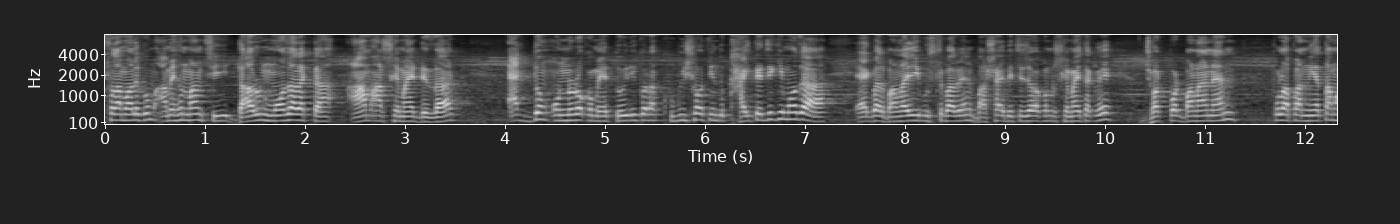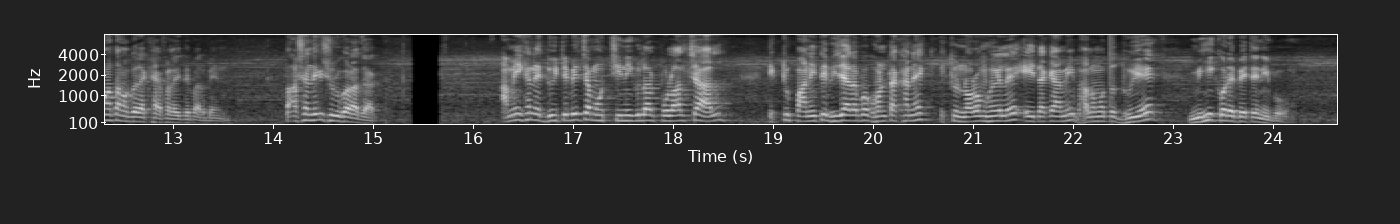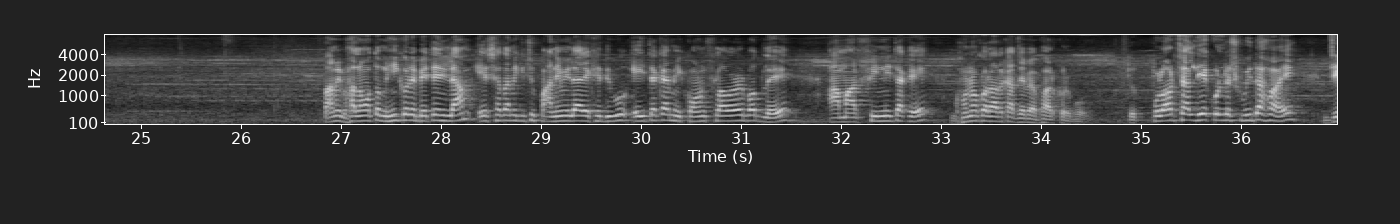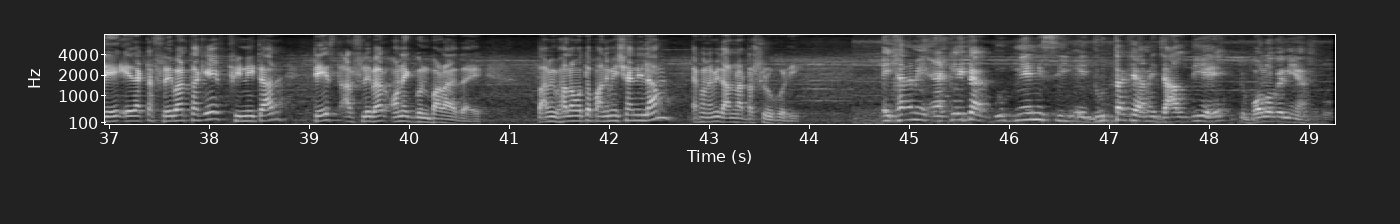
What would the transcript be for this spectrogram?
আসসালামু আলাইকুম, আমি এখন মানছি দারুণ মজার একটা আম আর সেমাইয়ের ডেজার্ট। একদম অন্য রকমের তৈরি করা খুবই সহজ, কিন্তু খাইতে যে কি মজা, একবার বানালেই বুঝতে পারবেন, বাসায় বেঁচে যাওয়া কোনো সেমাই থাকলে ঝটপট বানায় নেন, পোলাপান নিয়ে তামা তামা করে খেয়ে ফেলাইতে পারবেন। তো আসেন থেকে শুরু করা যাক। আমি এখানে দুই টেবিল চামচ চিনিগুলার পোলাল চাল, একটু পানিতে ভিজা রাখব ঘন্টাখানেক, একটু নরম হয়ে গেলে এইটাকে আমি ভালো মতো ধুয়ে মিহি করে বেটে নিব। তো আমি ভালো মতো মিহি করে বেটে নিলাম। এর সাথে আমি কিছু পানি মিলায় রেখে দিব। এইটাকে আমি কর্নফ্লাওয়ারের বদলে আমার ফিরনিটাকে ঘন করার কাজে ব্যবহার করব। তো পোলাওর চাল দিয়ে করলে সুবিধা হয় যে এর একটা ফ্লেভার থাকে, ফিরনিটার টেস্ট আর ফ্লেভার অনেক গুণ বাড়ায় দেয়। তো আমি ভালো মতো পানি মিশিয়ে নিলাম। এখন আমি রান্নাটা শুরু করি। এইখানে আমি এক লিটার দুধ নিয়ে নিছি। এই দুধটাকে আমি জাল দিয়ে একটু বলকে নিয়ে আসব।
